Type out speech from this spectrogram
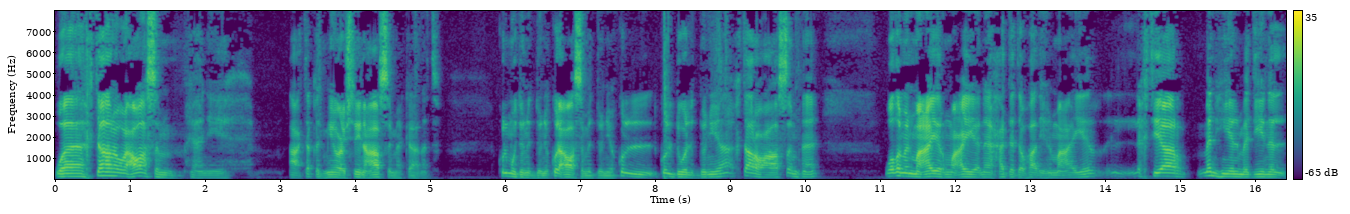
واختاروا عواصم يعني أعتقد 120 عاصمة كانت. كل مدن الدنيا كل عواصم الدنيا كل كل دول الدنيا اختاروا عاصمها وضمن معايير معينة حددوا هذه المعايير. الاختيار من هي المدينة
